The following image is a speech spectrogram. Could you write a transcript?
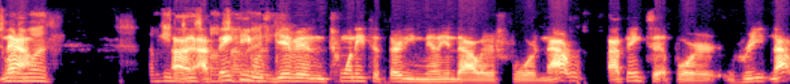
Now, I'm Uh, I think he was given twenty to thirty million dollars for not. I think to for re not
